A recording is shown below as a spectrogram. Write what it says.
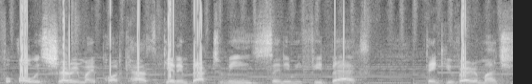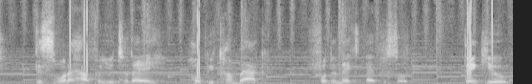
for always sharing my podcast, getting back to me, sending me feedbacks. Thank you very much. This is what I have for you today. Hope you come back for the next episode. Thank you.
